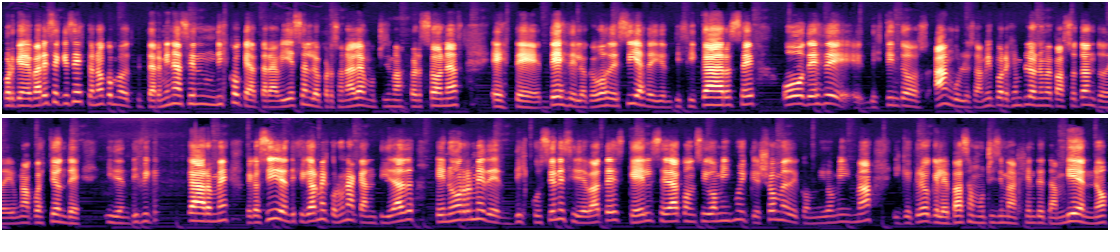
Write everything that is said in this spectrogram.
porque me parece que es esto, ¿no? Como termina siendo un disco que atraviesa en lo personal a muchísimas personas, este, desde lo que vos decías, de identificarse o desde distintos ángulos. A mí, por ejemplo, no me pasó tanto de una cuestión de identificarme, pero sí identificarme con una cantidad enorme de discusiones y debates que él se da consigo mismo y que yo me doy conmigo misma y que creo que le pasa a muchísima gente también, ¿no?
